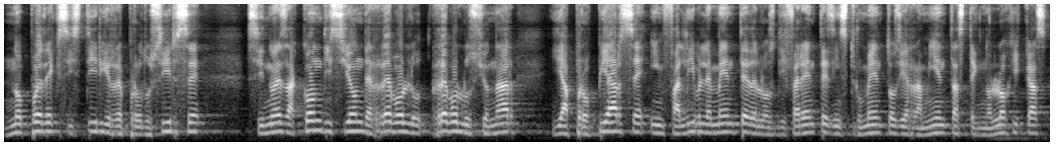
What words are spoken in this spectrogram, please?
no puede existir y reproducirse si no es a condición de revolucionar y apropiarse infaliblemente de los diferentes instrumentos y herramientas tecnológicas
